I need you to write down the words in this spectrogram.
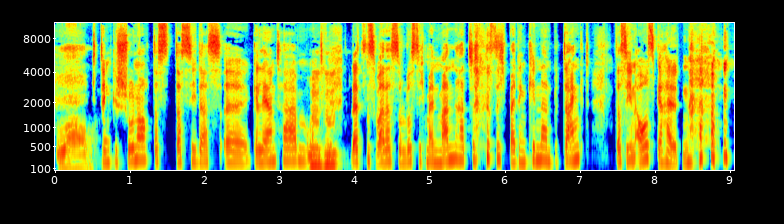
Wow. Ich denke schon auch, dass, dass sie das äh, gelernt haben. Und mhm. letztens war das so lustig. Mein Mann hat sich bei den Kindern bedankt, dass sie ihn ausgehalten haben.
